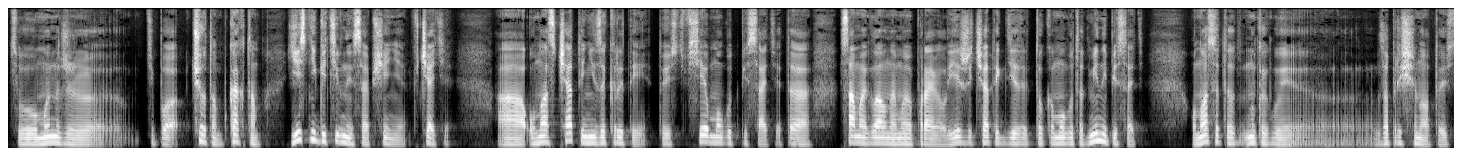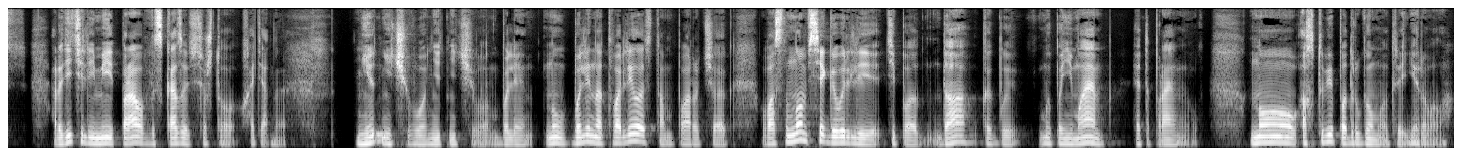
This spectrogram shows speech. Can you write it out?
своего менеджера, типа, что там, как там? Есть негативные сообщения в чате? А у нас чаты не закрытые, то есть все могут писать. Это самое главное мое правило. Есть же чаты, где только могут админы писать. У нас это, ну, как бы э, запрещено. То есть родители имеют право высказывать все, что хотят. Да. Нет ничего, нет ничего, блин. Ну, блин, отвалилось там пару человек. В основном все говорили, типа, да, как бы мы понимаем, это правильно. Но Ахтуби по-другому отреагировала.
